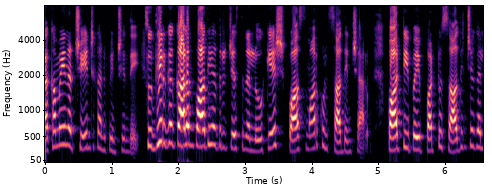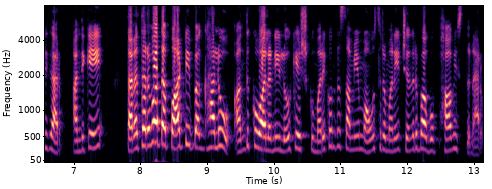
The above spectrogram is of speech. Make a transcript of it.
రకమైన చేంజ్ కనిపించింది. సుదీర్ఘ కాలం పాదయాత్ర చేస్తున్న లోకేష్ పాస్ మార్కులు సాధించారు. పార్టీపై పట్టు సాధించగలిగారు. అందుకే తన తర్వాత పార్టీ పగ్గాలు అందుకోవాలని లోకేష్కు మరికొంత సమయం అవసరమని చంద్రబాబు భావిస్తున్నారు.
